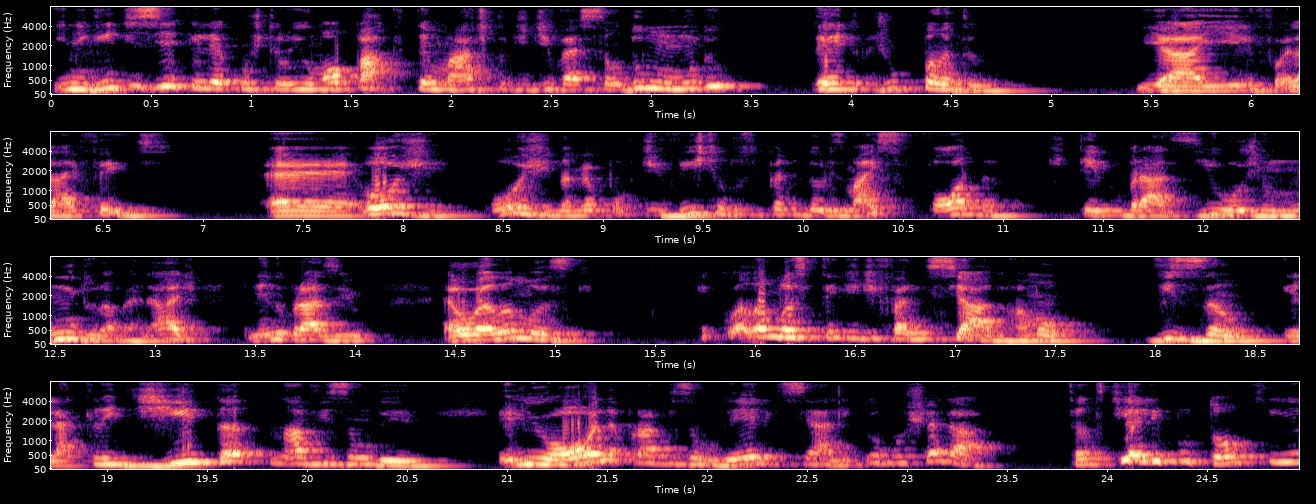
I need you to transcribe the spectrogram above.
E ninguém dizia que ele ia construir o maior parque temático de diversão do mundo dentro de um pântano. E aí ele foi lá e fez. É, hoje, hoje, na meu ponto de vista, um dos empreendedores mais foda que tem no Brasil, hoje no mundo, na verdade, nem no Brasil, é o Elon Musk. O que o Elon Musk tem de diferenciado, Ramon? Visão. Ele acredita na visão dele. Ele olha para a visão dele e diz: é ali que eu vou chegar. Tanto que ele botou que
